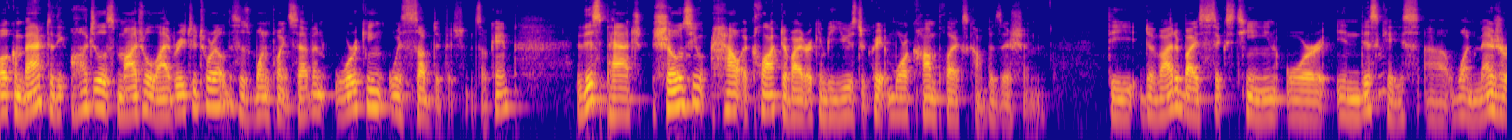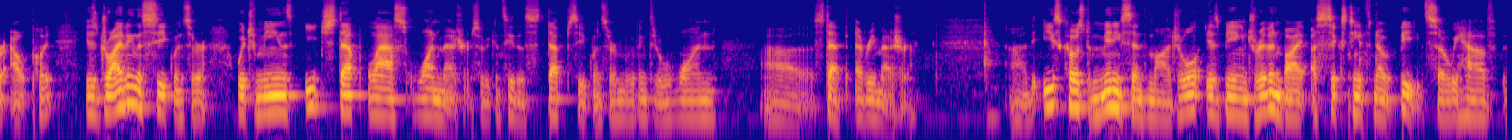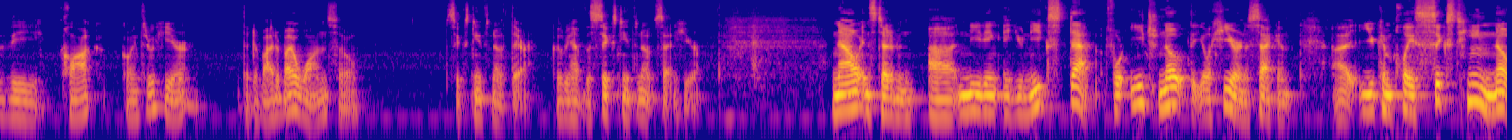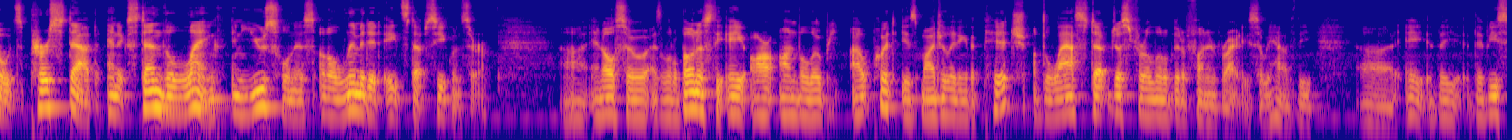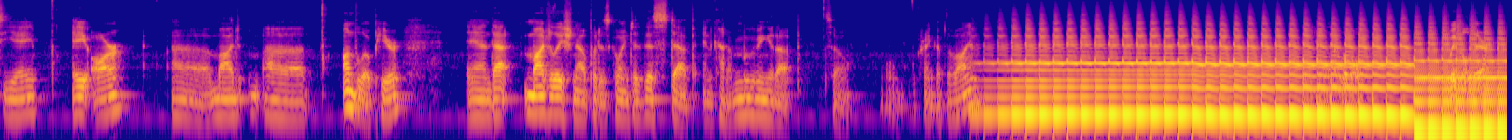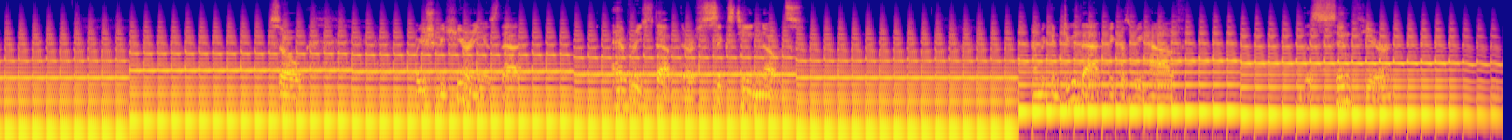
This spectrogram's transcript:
Welcome back to the Audulus Module Library tutorial. This is 1.7, Working with Subdivisions, okay? This patch shows you how a clock divider can be used to create a more complex composition. The divided by 16, or in this case, uh, one measure output, is driving the sequencer, which means each step lasts one measure. So we can see the step sequencer moving through one uh, step every measure. Uh, the East Coast Mini Synth module is being driven by a 16th note beat. So we have the clock going through here, the divided by 1, so 16th note there, because we have the 16th note set here. Now, instead of uh, needing a unique step for each note that you'll hear in a second, uh, you can place 16 notes per step and extend the length and usefulness of a limited 8-step sequencer. Uh, and also, as a little bonus, the AR envelope output is modulating the pitch of the last step just for a little bit of fun and variety. So we have the uh, a, the, the VCA AR uh, mod, uh, envelope here, and that modulation output is going to this step and kind of moving it up. So we'll crank up the volume. 16 notes. And we can do that because we have the synth here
